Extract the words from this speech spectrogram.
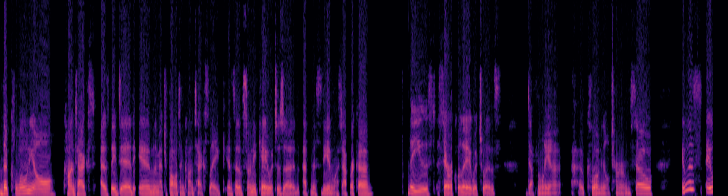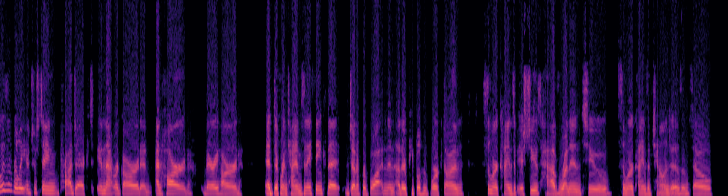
the colonial context as they did in the metropolitan context. Like instead of Soninke, which is an ethnicity in West Africa, they used Serekole, which was definitely a, a colonial term. So it was it was a really interesting project in that regard and and hard, very hard at different times. And I think that Jennifer Boittin and other people who've worked on similar kinds of issues have run into similar kinds of challenges. And so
